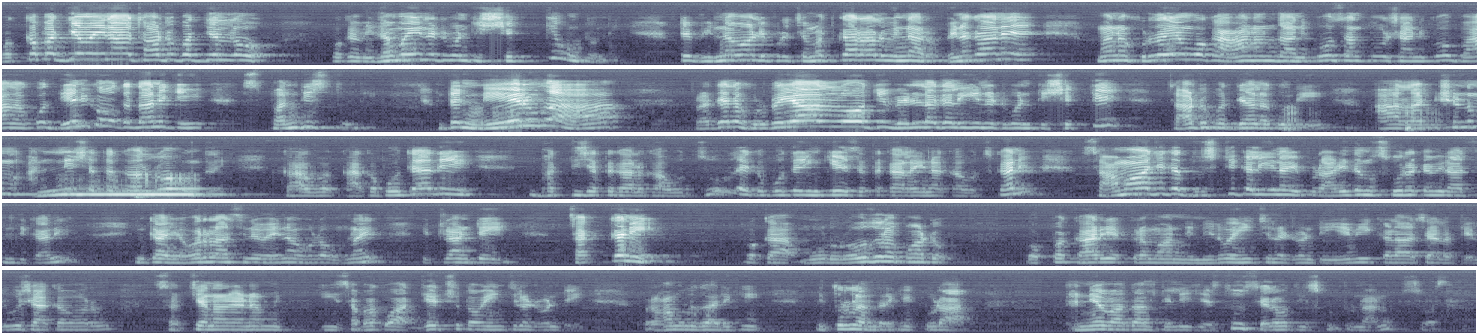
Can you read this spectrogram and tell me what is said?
ఒక్క పద్యమైనా చాటు పద్యంలో ఒక విధమైనటువంటి శక్తి ఉంటుంది. అంటే విన్నవాళ్ళు ఇప్పుడు చమత్కారాలు విన్నారు. వినగానే మన హృదయం ఒక ఆనందానికో సంతోషానికో బాధకో దేనికో ఒక దానికి స్పందిస్తుంది. అంటే నేరుగా ప్రజల హృదయాల్లోకి వెళ్ళగలిగినటువంటి శక్తి చాటు పద్యాలకు ఉంది. ఆ లక్షణం అన్ని శతకాల్లో ఉంది. కాకపోతే అది భక్తి శతకాలు కావచ్చు లేకపోతే ఇంకే శతకాలైనా కావచ్చు. కానీ సామాజిక దృష్టి కలిగిన ఇప్పుడు అడిదం సూరకవి రాసింది కానీ ఇంకా ఎవరు రాసినవైనా కూడా ఉన్నాయి. ఇట్లాంటి చక్కని ఒక మూడు రోజుల పాటు గొప్ప కార్యక్రమాన్ని నిర్వహించినటువంటి ఏవి కళాశాల తెలుగు శాఖ వారు సత్యనారాయణ ఈ సభకు అధ్యక్షత వహించినటువంటి రాములు గారికి మిత్రులందరికీ కూడా ధన్యవాదాలు తెలియజేస్తూ సెలవు తీసుకుంటున్నాను. స్వస్తి.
